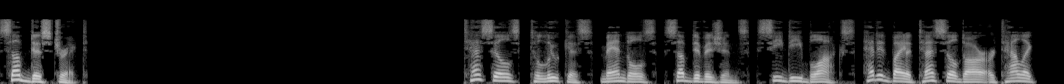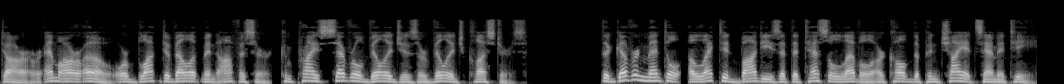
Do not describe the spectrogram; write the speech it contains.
Subdistrict Tehsils, talukas, mandals, subdivisions, CD blocks, headed by a tehsildar or talukdar or MRO or block development officer, comprise several villages or village clusters. The governmental, elected bodies at the tehsil level are called the Panchayat Samiti.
